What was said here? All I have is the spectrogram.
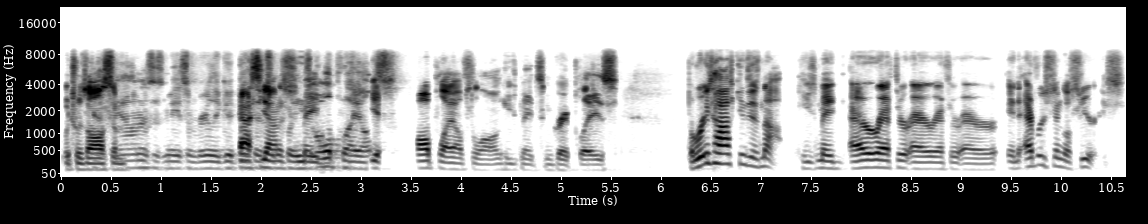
which was awesome. Castellanos has made some really good Castellanos has made all playoffs. Yeah, all playoffs long. He's made some great plays. But Rhys Hoskins is not. He's made error after error after error in every single series.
